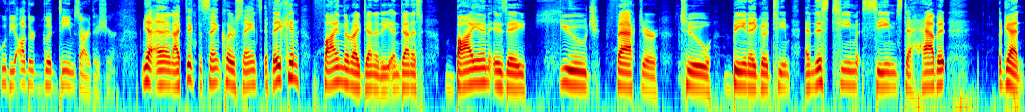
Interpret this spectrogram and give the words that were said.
who the other good teams are this year. Yeah, and I think the St. Clair Saints, if they can find their identity, and Dennis, buy-in is a huge factor to being a good team, and this team seems to have it. Again,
